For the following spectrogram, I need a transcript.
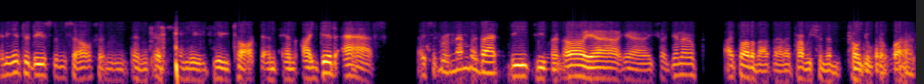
and he introduced himself and and and, and we we talked and and I did ask. I said, "Remember that beat?" He went, "Oh yeah, yeah." He said, "You know, I thought about that. I probably shouldn't have told you what it was."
